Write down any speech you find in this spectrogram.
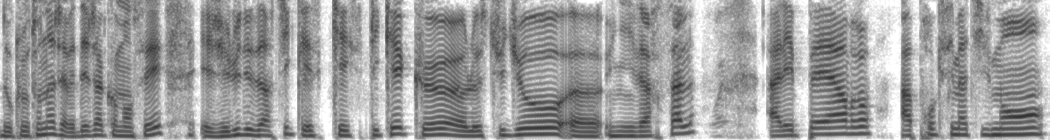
Donc le tournage avait déjà commencé et j'ai lu des articles qui qui expliquaient que euh, le studio euh, Universal allait perdre approximativement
